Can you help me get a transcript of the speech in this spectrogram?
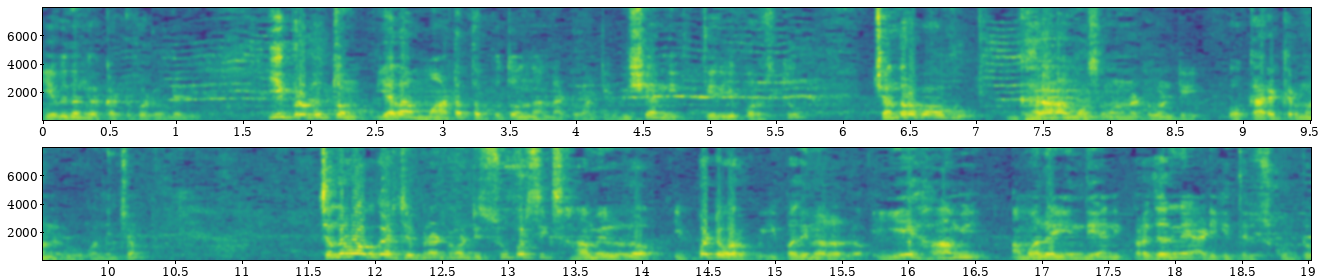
ఏ విధంగా కట్టుబడి ఉండేది? ఈ ప్రభుత్వం ఎలా మాట తప్పుతోంది అన్నటువంటి విషయాన్ని తెలియపరుస్తూ చంద్రబాబు ఘరానా మోసం అన్నటువంటి ఓ కార్యక్రమాన్ని రూపొందించాం. చంద్రబాబు గారు చెప్పినటువంటి సూపర్ సిక్స్ హామీలలో ఇప్పటి వరకు ఈ పది నెలల్లో ఏ హామీ అమలయ్యింది అని ప్రజల్నే అడిగి తెలుసుకుంటూ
